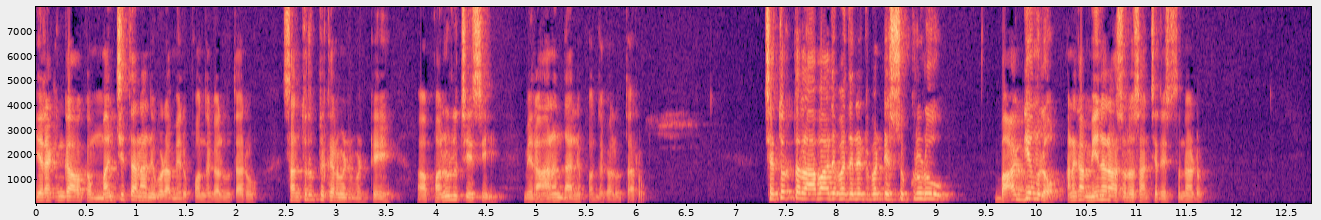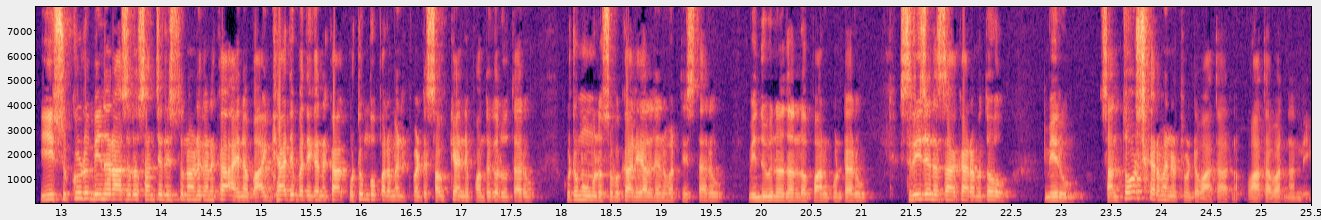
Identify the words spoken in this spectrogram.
ఈ రకంగా ఒక మంచితనాన్ని కూడా మీరు పొందగలుగుతారు. సంతృప్తికరమైనటువంటి పనులు చేసి మీరు ఆనందాన్ని పొందగలుగుతారు. చతుర్థ లాభాధిపతినటువంటి శుక్రుడు భాగ్యంలో అనగా మీనరాశిలో సంచరిస్తున్నాడు. ఈ శుక్రుడు మీనరాశిలో సంచరిస్తున్నాడు కనుక ఆయన భాగ్యాధిపతి కనుక కుటుంబపరమైనటువంటి సౌఖ్యాన్ని పొందగలుగుతారు. కుటుంబంలో శుభకార్యాలు నిర్వర్తిస్తారు విందు వినోదంలో పాల్గొంటారు. స్త్రీజన సహకారంతో మీరు సంతోషకరమైనటువంటి వాతావరణం వాతావరణాన్ని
